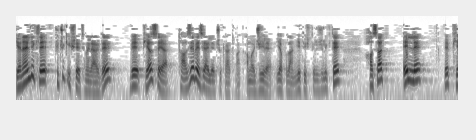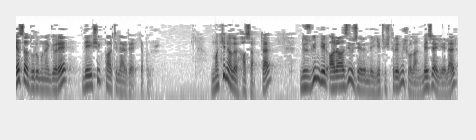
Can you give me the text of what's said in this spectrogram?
Genellikle küçük işletmelerde ve piyasaya taze bezelye çıkartmak amacıyla yapılan yetiştiricilikte hasat elle ve piyasa durumuna göre değişik partilerde yapılır. Makinalı hasatta düzgün bir arazi üzerinde yetiştirilmiş olan bezelyeler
